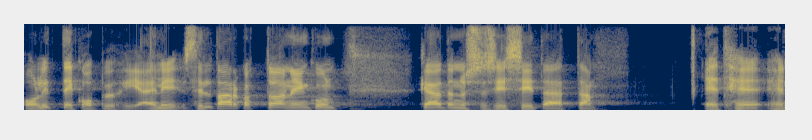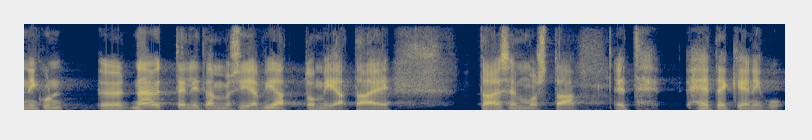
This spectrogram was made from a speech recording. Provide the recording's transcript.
oli tekopyhiä. Eli se tarkoittaa niin kuin käytännössä siis sitä, että, että he, he niin kuin näytteli tämmöisiä viattomia tai, tai semmoista, että he tekevät niin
